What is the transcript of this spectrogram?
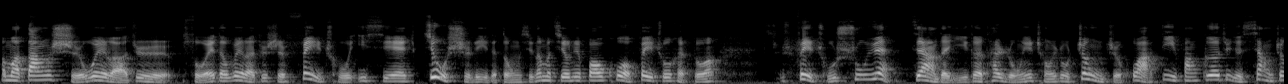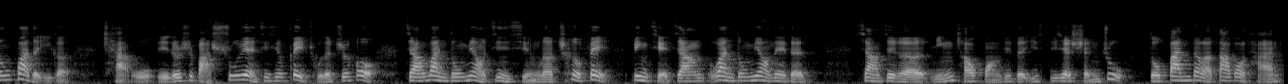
那么当时为了就是所谓的为了就是废除一些旧势力的东西，那么其中就包括废除很多废除书院这样的一个它容易成为这种政治化、地方割据的象征化的一个。产物，也就是把书院进行废除了之后，将万东庙进行了撤废，并且将万东庙内的像这个明朝皇帝的一一些神柱都搬到了大报坛。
